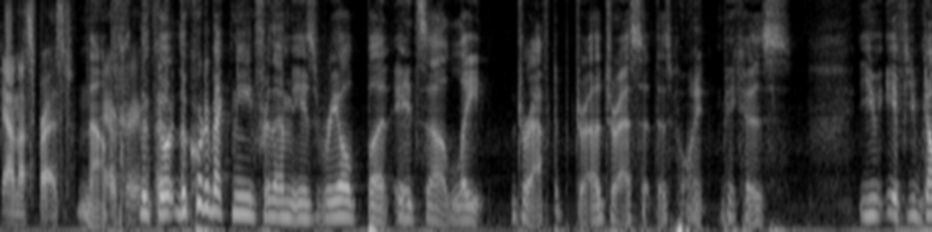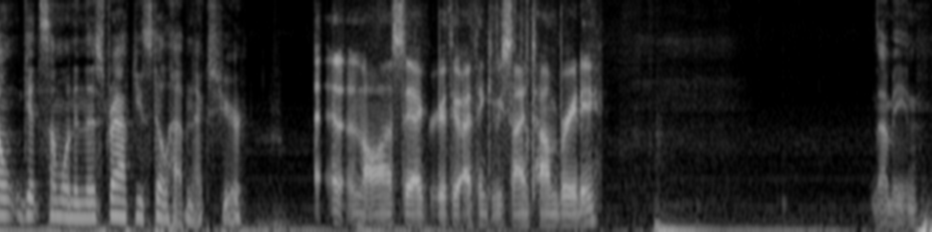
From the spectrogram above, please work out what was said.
Yeah, I'm not surprised. No, the, the quarterback need for them is real, but it's a late draft address at this point because you if you don't get someone in this draft, you still have next year. And, in all honesty, I agree with you. I think if you sign Tom Brady, I mean,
